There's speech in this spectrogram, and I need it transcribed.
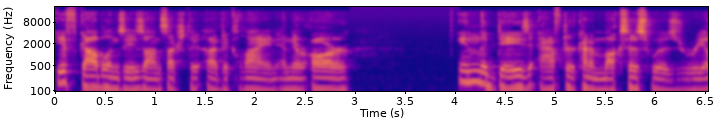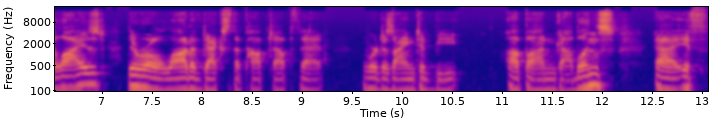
if goblins is on such a decline and there are in the days after kind of Muxus was realized, there were a lot of decks that popped up that were designed to beat up on goblins. Uh, if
